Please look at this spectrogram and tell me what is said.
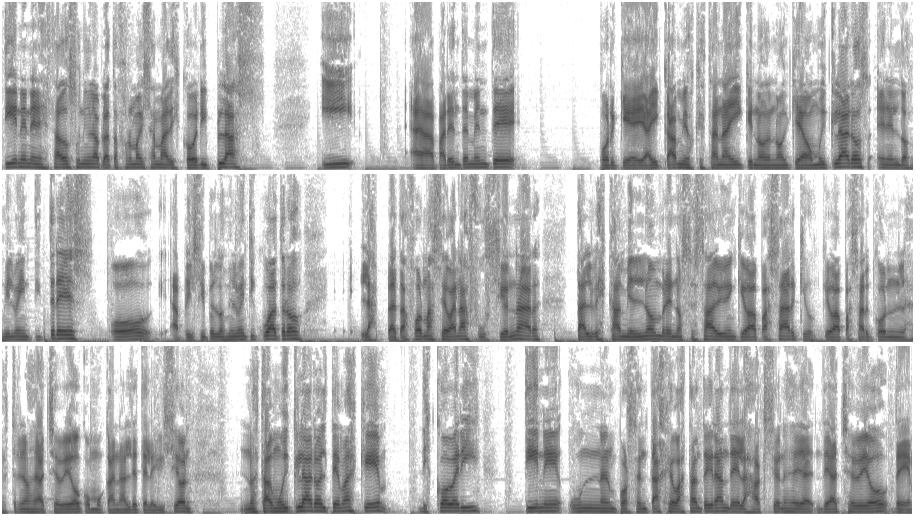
tienen en Estados Unidos una plataforma que se llama Discovery Plus y eh, aparentemente porque hay cambios que están ahí que no, no han quedado muy claros. En el 2023 o a principios del 2024 las plataformas se van a fusionar, tal vez cambie el nombre, no se sabe bien qué va a pasar, qué, qué va a pasar con los estrenos de HBO como canal de televisión. No está muy claro, el tema es que Discovery tiene un porcentaje bastante grande de las acciones de, HBO, de,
